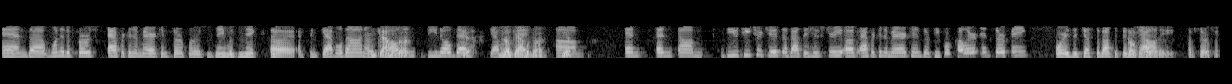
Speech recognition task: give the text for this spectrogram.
and uh, one of the first African American surfers, his name was Nick, uh, I think Gabaldon or Gabaldon. Do you know of that? Yeah. Gabaldon. No, okay. Gabaldon. Um. And and um, do you teach your kids about the history of African Americans or people of color in surfing, or is it just about the physicality of surfing?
